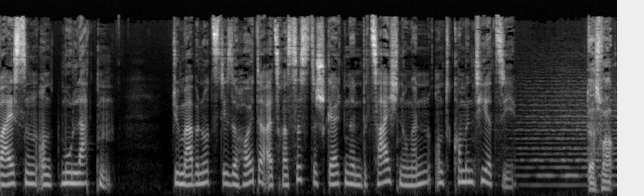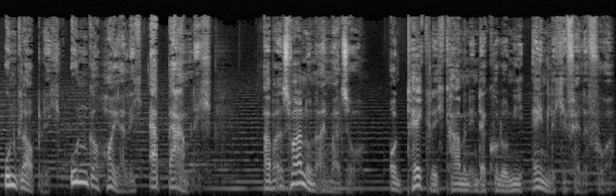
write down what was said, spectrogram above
Weißen und Mulatten. Dumas benutzt diese heute als rassistisch geltenden Bezeichnungen und kommentiert sie. Das war unglaublich, ungeheuerlich, erbärmlich. Aber es war nun einmal so. Und täglich kamen in der Kolonie ähnliche Fälle vor.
